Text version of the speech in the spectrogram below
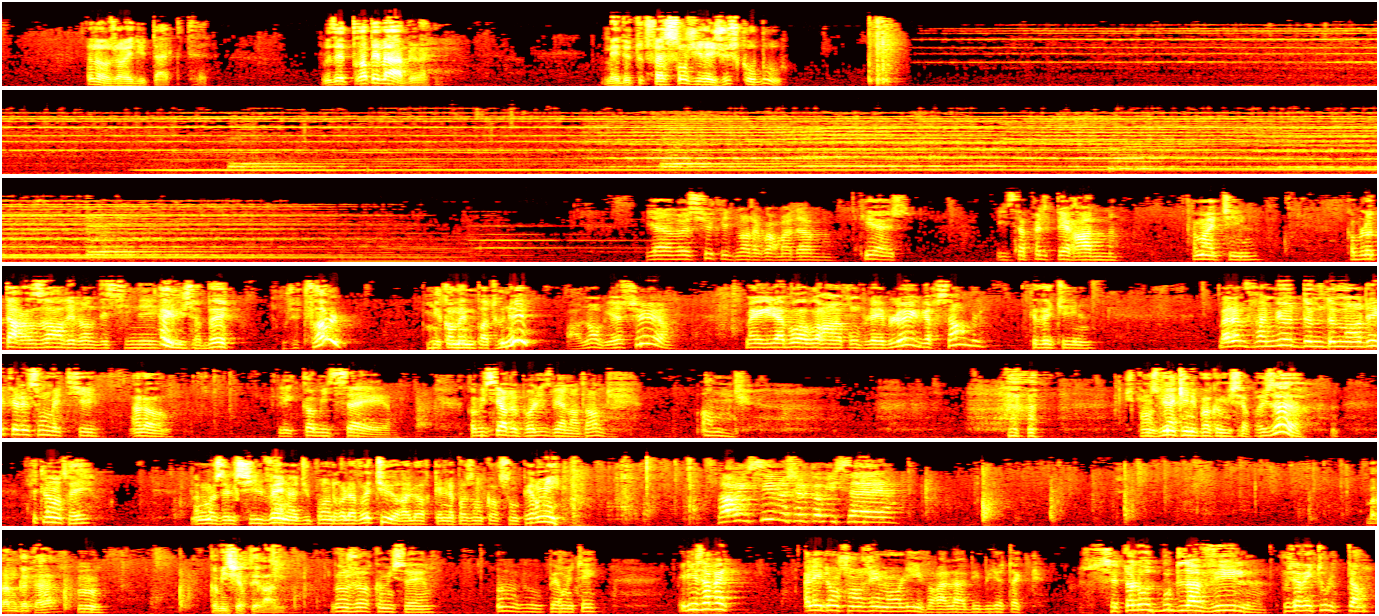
Non, non, j'aurai du tact. Vous êtes trop aimable. Mais de toute façon, j'irai jusqu'au bout. Monsieur qui demande à voir madame. Qui est-ce? Il s'appelle Terran, Comment est-il? Comme le Tarzan des bandes dessinées. Elisabeth, vous êtes folle Il n'est quand même pas tout nu. Ah non, bien sûr. Mais il a beau avoir un complet bleu, il lui ressemble. Que veut-il? Madame ferait mieux de me demander quel est son métier. Alors? Les commissaires. Commissaire de police, bien entendu. Oh mon Dieu. Je pense bien qu'il n'est pas commissaire-priseur. Faites-le entrer. Mademoiselle Sylvaine a dû prendre la voiture alors qu'elle n'a pas encore son permis. Par ici, monsieur le commissaire. Madame Gothard? Hum. Commissaire Terran. Bonjour, commissaire. Oh, vous permettez? Elisabeth, allez donc changer mon livre à la bibliothèque. C'est à l'autre bout de la ville. Vous avez tout le temps.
